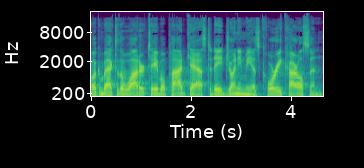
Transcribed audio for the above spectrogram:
Welcome back to the Water Table Podcast. Today, joining me is Cory Carlson.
